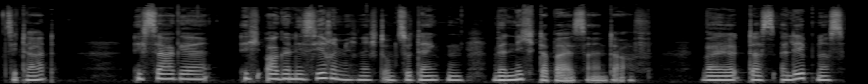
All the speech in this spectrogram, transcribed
Zitat Ich sage, ich organisiere mich nicht, um zu denken, wer nicht dabei sein darf, weil das Erlebnis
